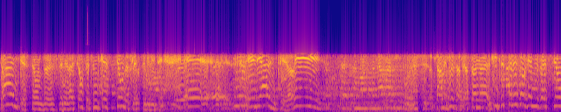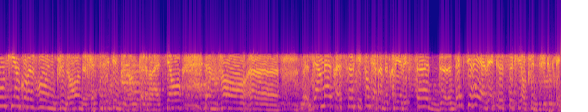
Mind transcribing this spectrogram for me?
pas une question de génération, c'est une question de flexibilité. Et euh, il y a une théorie parmi plusieurs personnes qui disent que les organisations qui encourageront une plus grande flexibilité, une plus grande collaboration, vont euh, permettre à ceux qui sont capables de travailler avec ça d'attirer avec eux ceux qui ont plus de difficultés.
